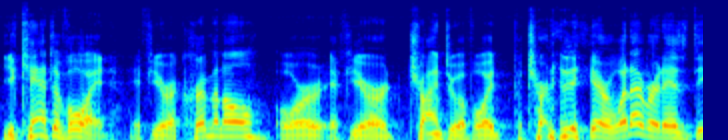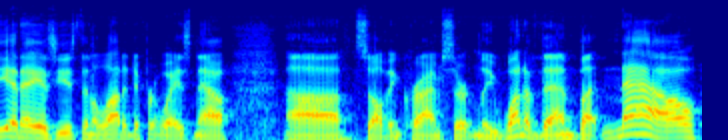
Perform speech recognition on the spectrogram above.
you can't avoid. If you're a criminal or if you're trying to avoid paternity or whatever it is, DNA is used in a lot of different ways now. Uh, solving crime, certainly one of them. But now,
